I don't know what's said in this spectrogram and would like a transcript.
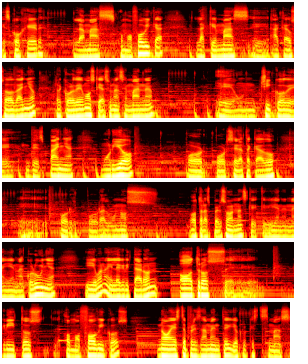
escoger la más homofóbica, la que más eh, ha causado daño. Recordemos que hace una semana eh, un chico de, España murió por, por ser atacado eh, por, por algunas otras personas que, que, viven ahí en La Coruña. Y bueno, ahí le gritaron otros gritos homofóbicos. No este precisamente, yo creo que este es más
